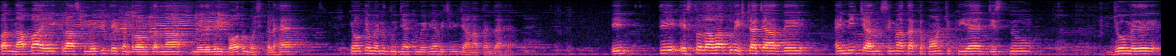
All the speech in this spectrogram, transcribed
ਪਰ ਨਾਭਾ ਏ ਕਲਾਸ ਕਮੇਟੀ ਤੇ ਕੰਟਰੋਲ ਕਰਨਾ ਮੇਰੇ ਲਈ ਬਹੁਤ ਮੁਸ਼ਕਲ ਹੈ, ਕਿਉਂਕਿ ਮੈਨੂੰ ਦੂਜੀਆਂ ਕਮੇਟੀਆਂ ਵਿੱਚ ਵੀ ਜਾਣਾ ਪੈਂਦਾ ਹੈ। ਇਹ, ਤੇ ਇਸ ਤੋਂ ਇਲਾਵਾ ਭ੍ਰਿਸ਼ਟਾਚਾਰ ਦੇ ਇੰਨੀ ਚਰਮ ਸੀਮਾ ਤੱਕ ਪਹੁੰਚ ਚੁੱਕੀ ਹੈ, ਜਿਸ ਨੂੰ ਜੋ ਮੇਰੇ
